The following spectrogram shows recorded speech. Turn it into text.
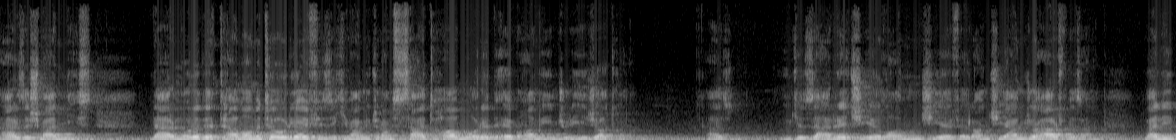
ارزشمند نیست. در مورد تمام تئوری های فیزیکی من می‌تونم صدها مورد ابهام اینجوری ایجاد کنم. از اینکه ذره چیه قانون چیه فلان چیه همینجور حرف بزنم. ولی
